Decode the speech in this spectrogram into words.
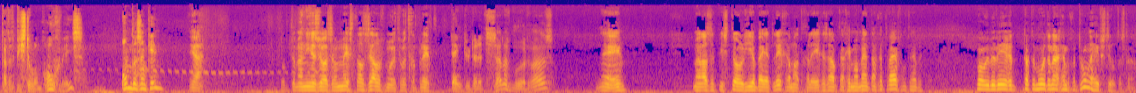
dat het pistool omhoog wees? Onder zijn kin? Ja. Op de manier zoals er meestal zelfmoord wordt gepleegd. Denkt u dat het zelfmoord was? Nee. Maar als het pistool hier bij het lichaam had gelegen, zou ik daar geen moment aan getwijfeld hebben. Wou u beweren dat de moordenaar hem gedwongen heeft stil te staan?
